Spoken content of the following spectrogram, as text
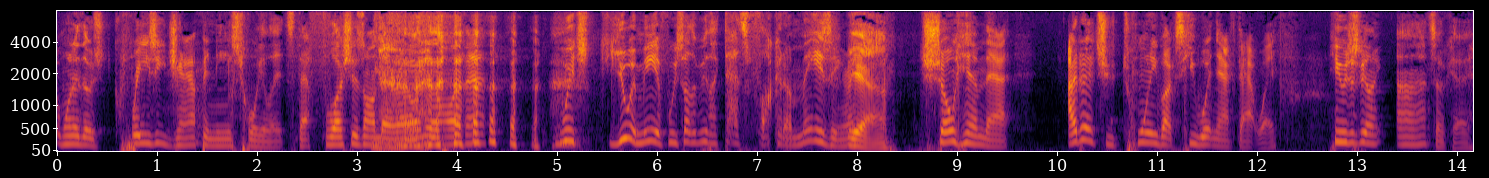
one of those crazy Japanese toilets that flushes on their own and all of that, which you and me, if we saw that, we'd be like, "That's fucking amazing!" Right? Yeah. Show him that. I'd bet you twenty bucks he wouldn't act that way. He would just be like, "Oh, that's okay."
